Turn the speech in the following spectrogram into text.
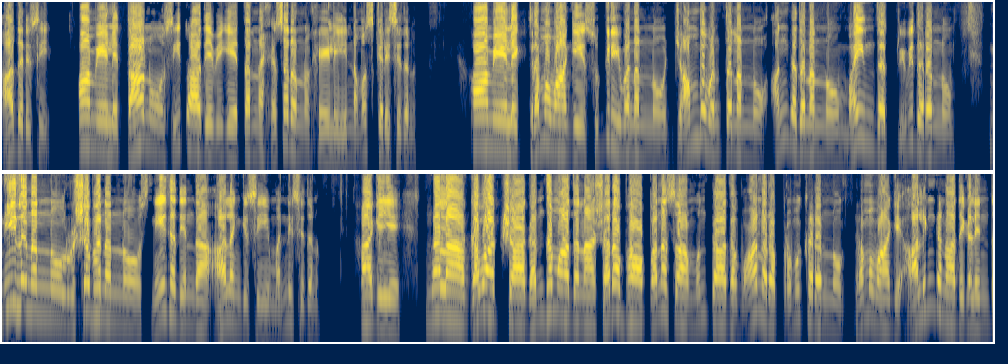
ಆಧರಿಸಿ ಆಮೇಲೆ ತಾನು ಸೀತಾದೇವಿಗೆ ತನ್ನ ಹೆಸರನ್ನು ಹೇಳಿ ನಮಸ್ಕರಿಸಿದನು. ಆಮೇಲೆ ಕ್ರಮವಾಗಿ ಸುಗ್ರೀವನನ್ನು, ಜಾಂಬವಂತನನ್ನು, ಅಂಗದನನ್ನು ಮೈಂದ ದ್ವಿವಿಧರನ್ನು ನೀಲನನ್ನು ಋಷಭನನ್ನು ಸ್ನೇಹದಿಂದ ಆಲಂಗಿಸಿ ಮನ್ನಿಸಿದನು. ಹಾಗೆಯೇ ನಲ, ಗವಾಕ್ಷ, ಗಂಧಮಾದನ, ಶರಭ, ಪನಸ ಮುಂತಾದ ವಾನರ ಪ್ರಮುಖರನ್ನು ಕ್ರಮವಾಗಿ ಆಲಿಂಗನಾದಿಗಳಿಂದ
